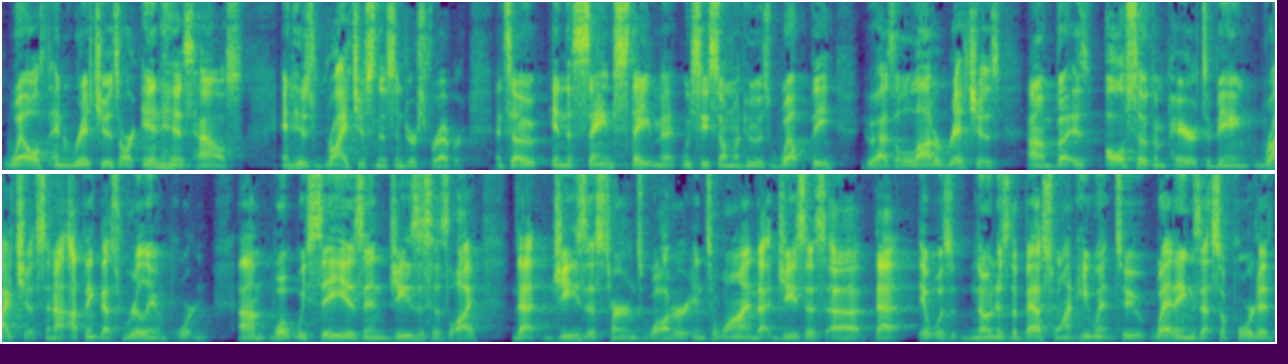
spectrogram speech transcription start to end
Wealth and riches are in his house, and his righteousness endures forever. And so, in the same statement, we see someone who is wealthy, who has a lot of riches, um, but is also compared to being righteous. And I, I think that's really important. Um, what we see is in Jesus's life that Jesus turns water into wine, that Jesus, uh, that it was known as the best wine. He went to weddings that supported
